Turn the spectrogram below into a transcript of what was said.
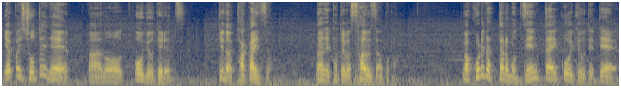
やっぱり初手で、あの、奥義を打てるやつっていうのは高いんですよ。なんで、例えばサウザーとか、まあ、これだったらもう全体攻撃を打てて、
